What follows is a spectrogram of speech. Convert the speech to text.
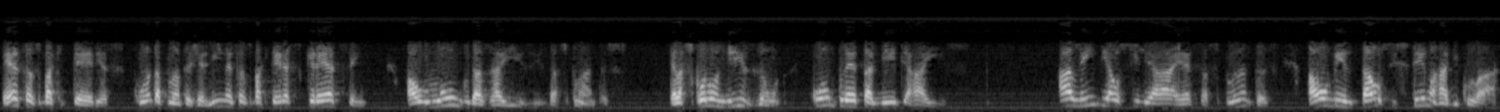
Essas bactérias, quando a planta germina, essas bactérias crescem ao longo das raízes das plantas. Elas colonizam completamente a raiz. Além de auxiliar essas plantas a aumentar o sistema radicular.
